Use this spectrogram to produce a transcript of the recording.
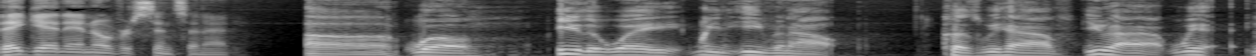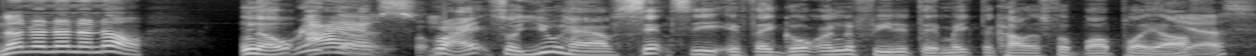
They get in over Cincinnati. Uh, well, either way, we even out because we have you have we No, no, no, no, no. No Read I have right. So you have Cincy if they go undefeated, they make the college football playoff. Yes.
